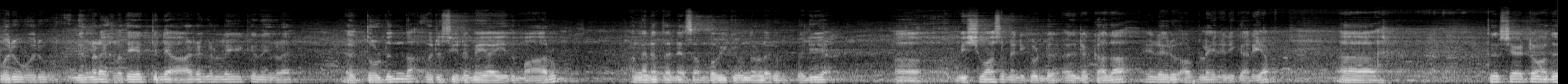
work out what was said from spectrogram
ഒരു ഒരു നിങ്ങളുടെ ഹൃദയത്തിന്റെ ആഴങ്ങളിലേക്ക് നിങ്ങളെ തൊടുന്ന ഒരു സിനിമയായി ഇത് മാറും. അങ്ങനെ തന്നെ സംഭവിക്കുമെന്നുള്ളൊരു വലിയ വിശ്വാസം എനിക്കുണ്ട്. അതിന്റെ കഥയുടെ ഒരു ഔട്ട്ലൈൻ എനിക്കറിയാം. തീർച്ചയായിട്ടും അത്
